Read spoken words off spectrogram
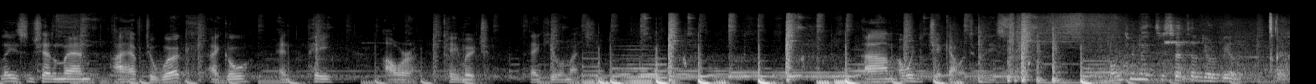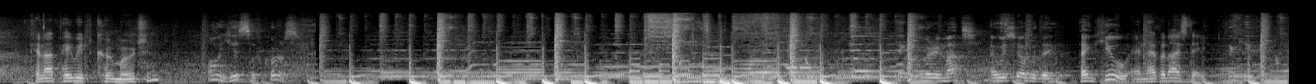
ladies and gentlemen, I have to work. I go and pay our K-Merch. Thank you very much. Um, I want to check out, please. How would you like to settle your bill? Can I pay with K-Merchant? Oh yes, of course. Thank you very much. I wish you a good day. Thank you and have a nice day. Thank you.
